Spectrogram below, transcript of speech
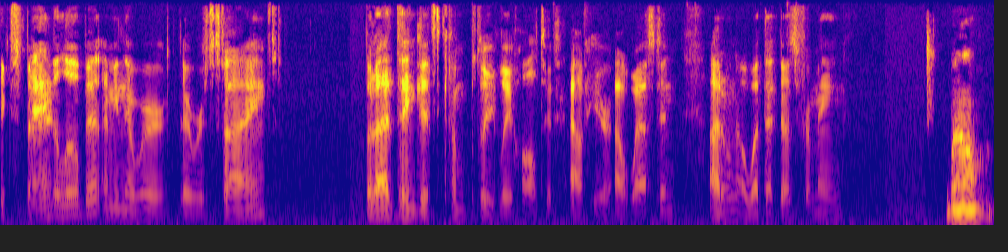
expand a little bit. I mean, there were there were signs, but I think it's completely halted out here out west, and I don't know what that does for Maine. Well,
